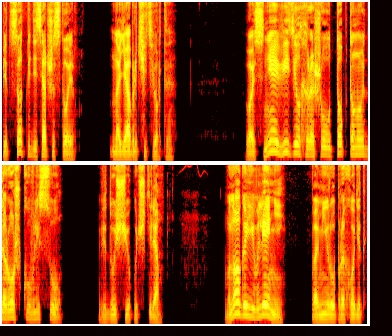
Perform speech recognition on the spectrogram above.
556. Ноябрь 4. Во сне видел хорошо утоптанную дорожку в лесу, ведущую к учителям. Много явлений по миру проходит,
